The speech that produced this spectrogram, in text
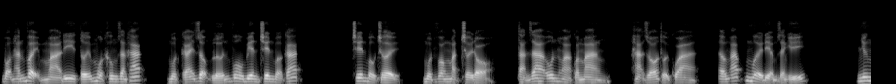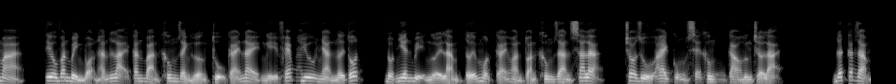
bọn hắn vậy mà đi tới một không gian khác, một cái rộng lớn vô biên trên bờ cát. Trên bầu trời, một vòng mặt trời đỏ, tản ra ôn hòa quan mang hạ gió thổi qua, ấm áp mười điểm dành ý. Nhưng mà, tiêu văn bình bọn hắn lại căn bản không dành hưởng thụ cái này nghỉ phép hưu nhàn nơi tốt, đột nhiên bị người làm tới một cái hoàn toàn không gian xa lạ, cho dù ai cũng sẽ không cao hứng trở lại. Đất cắt dặm,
